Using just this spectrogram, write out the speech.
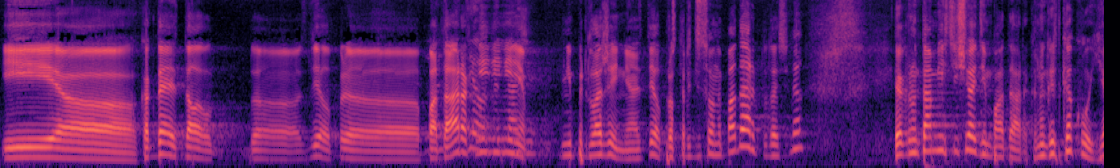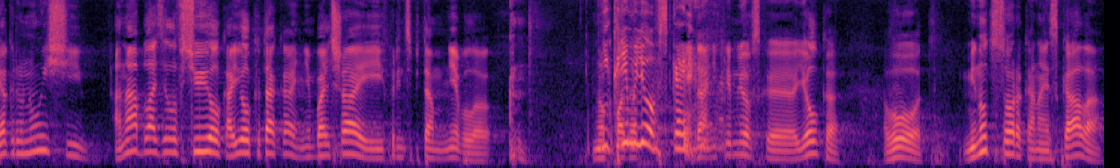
И э, когда я дал, э, сделал э, подарок, не-не-не, не предложение, а сделал просто традиционный подарок туда-сюда. Я говорю, ну там есть еще один подарок. Она говорит, какой? Я говорю, ну ищи. Она облазила всю елку, а елка такая небольшая, и в принципе там не было. Не подарков. кремлевская. Да, не кремлевская елка. Вот. Минут 40 она искала.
